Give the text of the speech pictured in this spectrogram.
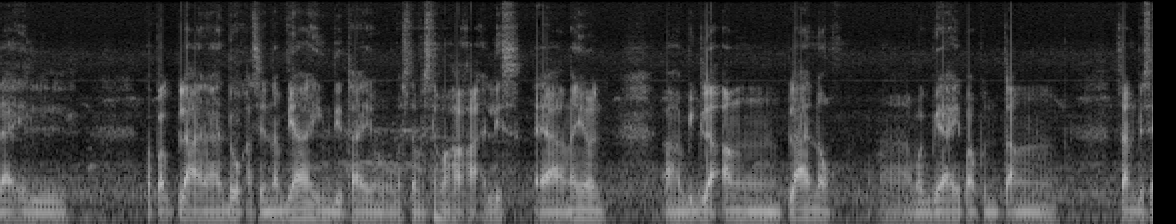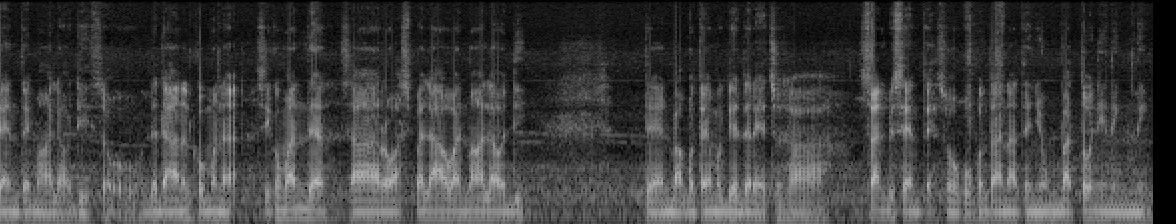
dahil kapag planado kasi na biyahe, hindi tayo basta-basta makakaalis. Kaya ngayon, ah, bigla ang plano ah, magbiyahe papuntang San Vicente mga Lodi. So, dadaanan ko muna si Commander sa Roas Palawan mga Lodi. Then, bago tayo magdediretso sa San Vicente. So, pupuntahan natin yung bato ni Ningning.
